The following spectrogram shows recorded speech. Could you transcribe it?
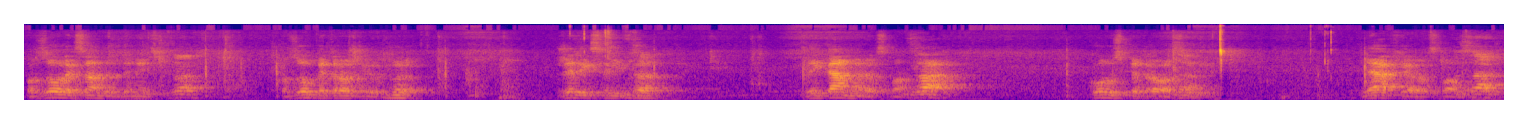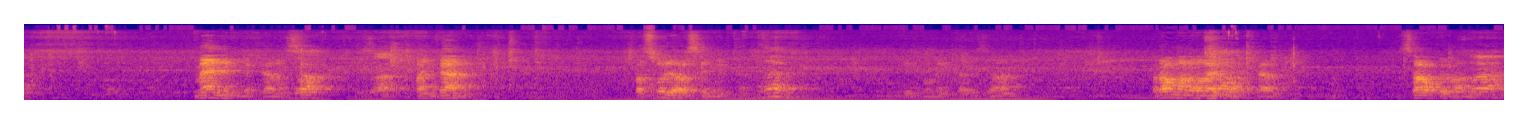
Борзов Олександр Денисович. Борзов Петро Жирович. За. Сергій Петрович. Зайкан Мирослав. За. Курус Петро Васильович. Лях Ярослав. Мельник Михайло. За. За. Панькан. Пасуля Василь Михайло. Так, за. Роман Олег Михайло. Савко Іван.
